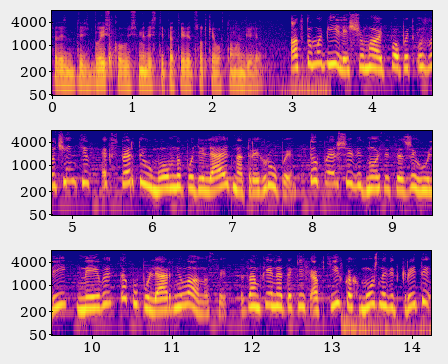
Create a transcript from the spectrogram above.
Це десь близько 85% автомобілів. Автомобілі, що мають попит у злочинців, експерти умовно поділяють на три групи. До першої відносяться Жигулі, Ниви та популярні ланоси. Замки на таких автівках можна відкрити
